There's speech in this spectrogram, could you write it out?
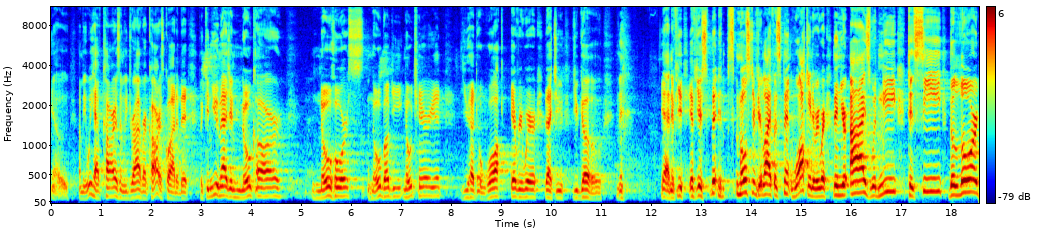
You know, I mean, we have cars and we drive our cars quite a bit, but can you imagine no car, no horse, no buggy, no chariot? You had to walk everywhere that you, you go. Yeah, and if you if you spent most of your life is spent walking everywhere, then your eyes would need to see the Lord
